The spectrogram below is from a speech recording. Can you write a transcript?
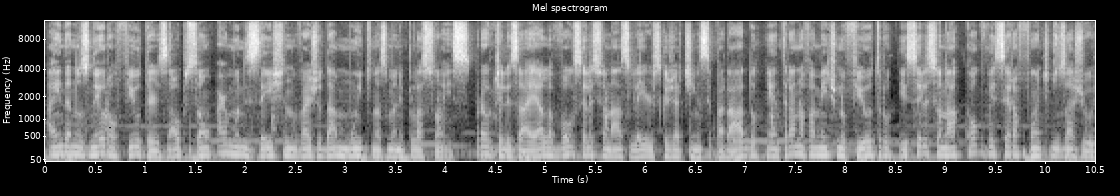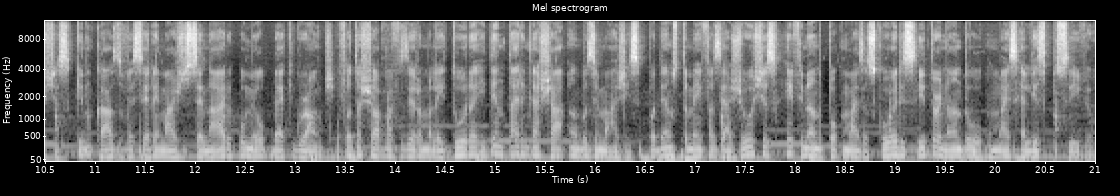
Ainda nos Neural Filters, a opção Harmonization vai ajudar muito nas manipulações. Para utilizar ela, vou selecionar as layers que eu já tinha separado, entrar novamente no filtro e selecionar qual vai ser a fonte dos ajustes, que no caso vai ser a imagem do cenário, o meu background. O Photoshop vai fazer uma leitura e tentar encaixar ambas imagens. Podemos também fazer ajustes, refinando um pouco mais as cores e tornando o mais realista possível.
